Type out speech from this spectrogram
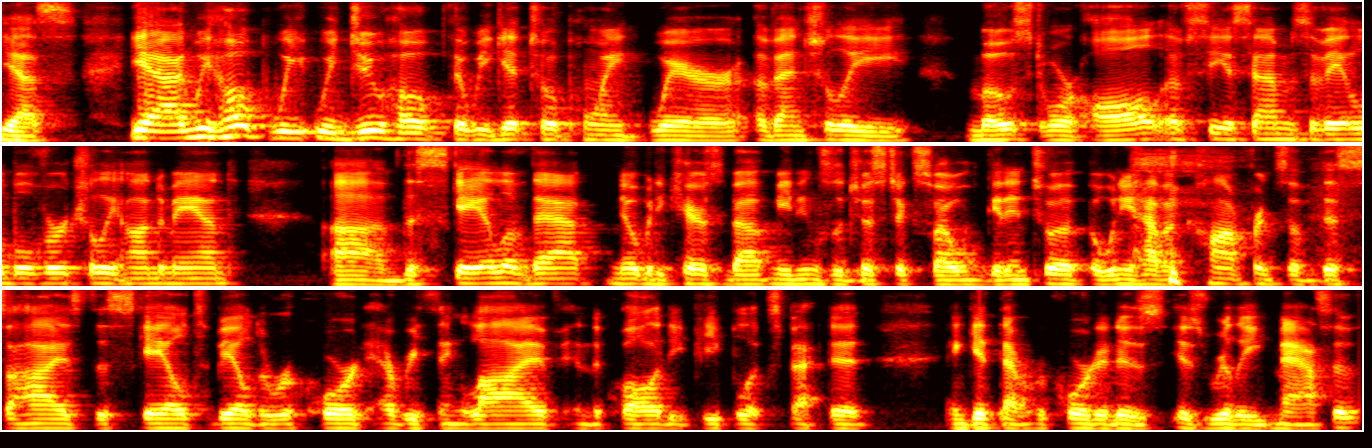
Yes. Yeah. And we hope, we, we do hope that we get to a point where eventually most or all of CSM is available virtually on demand. Um, the scale of that, nobody cares about meetings logistics, so I won't get into it. But when you have a conference of this size, the scale to be able to record everything live and the quality people expect it and get that recorded is is really massive.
